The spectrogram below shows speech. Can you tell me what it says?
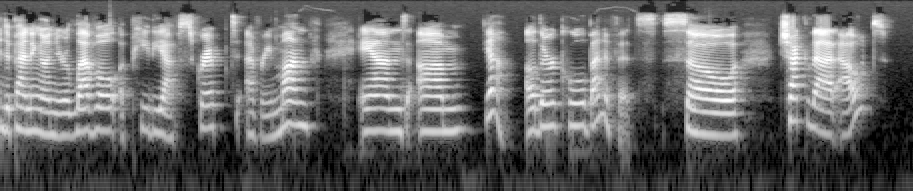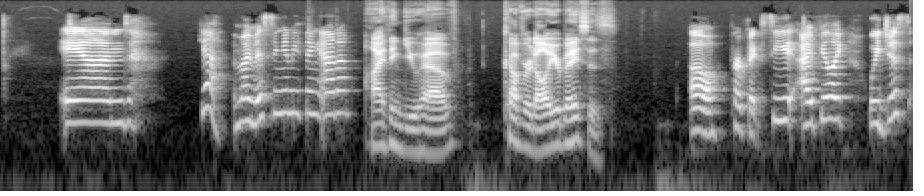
depending on your level, a PDF script every month, and um, yeah, other cool benefits. So check that out. And yeah, am I missing anything, Adam? I think you have covered all your bases. Oh, perfect. See, I feel like we just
